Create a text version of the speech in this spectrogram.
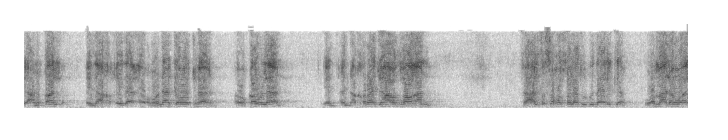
يعني قال إذا إذا هناك وجهان أو قولان إن أخرجها ضاء فهل تصح صلاته بذلك؟ وما له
